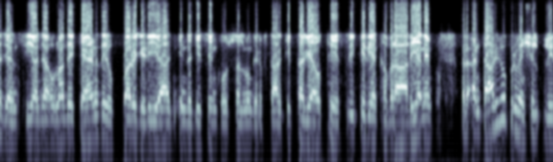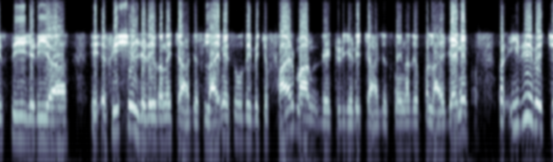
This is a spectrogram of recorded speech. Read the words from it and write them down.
ਏਜੰਸੀਆਂ ਜਾਂ ਉਹਨਾਂ ਦੇ ਕਹਿਣ ਦੇ ਉੱਪਰ ਜਿਹੜੀ ਆ ਇੰਦਰਜੀਤ ਸਿੰਘ ਕੋਸਲ ਨੂੰ ਗ੍ਰਿਫਤਾਰ ਕੀਤਾ ਗਿਆ, ਉੱਥੇ ਇਸ ਤਰੀਕੇ ਦੀਆਂ ਖਬਰਾਂ ਆ ਰਹੀਆਂ ਨੇ। ਪਰ ਅੰਟਾਰੀਓ ਪ੍ਰੋਵਿੰਸ਼ੀਅਲ ਪੁਲਿਸ ਦੀ ਜਿਹੜੀ ਆ, ਇਹ ਅਫੀਸ਼ੀਅਲ ਜਿਹੜੇ ਉਹਨਾਂ ਨੇ ਚਾਰजेस ਲਾਏ ਨੇ, ਸੋ ਉਹਦੇ ਵਿੱਚ ਫਾਇਰਮਾਨ ਰਿਲੇਟਡ ਜਿਹੜੇ ਚਾਰजेस ਨੇ ਇਹਨਾਂ ਦੇ ਉੱਪਰ ਲਾਏ ਗਏ ਨੇ। ਪਰ ਇਹਦੇ ਵਿੱਚ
